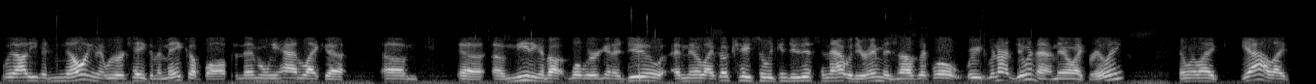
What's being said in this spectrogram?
without even knowing that we were taking the makeup off. And then when we had like a um, a, a meeting about what we were going to do, and they're like, "Okay, so we can do this and that with your image." And I was like, "Well, we, we're not doing that." And they're like, "Really?" And we're like, "Yeah, like."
